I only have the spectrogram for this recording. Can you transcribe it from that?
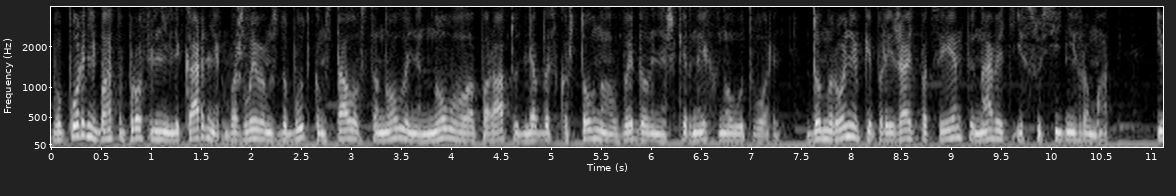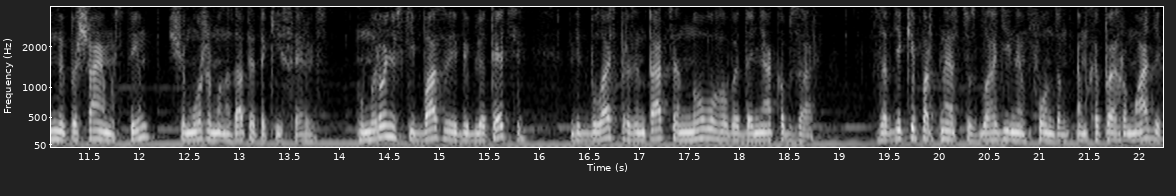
В опорній багатопрофільній лікарні важливим здобутком стало встановлення нового апарату для безкоштовного видалення шкірних новоутворень. До Миронівки приїжджають пацієнти навіть із сусідніх громад. І ми пишаємось тим, що можемо надати такий сервіс. У Миронівській базовій бібліотеці відбулася презентація нового видання Кобзар. Завдяки партнерству з благодійним фондом МХП громаді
